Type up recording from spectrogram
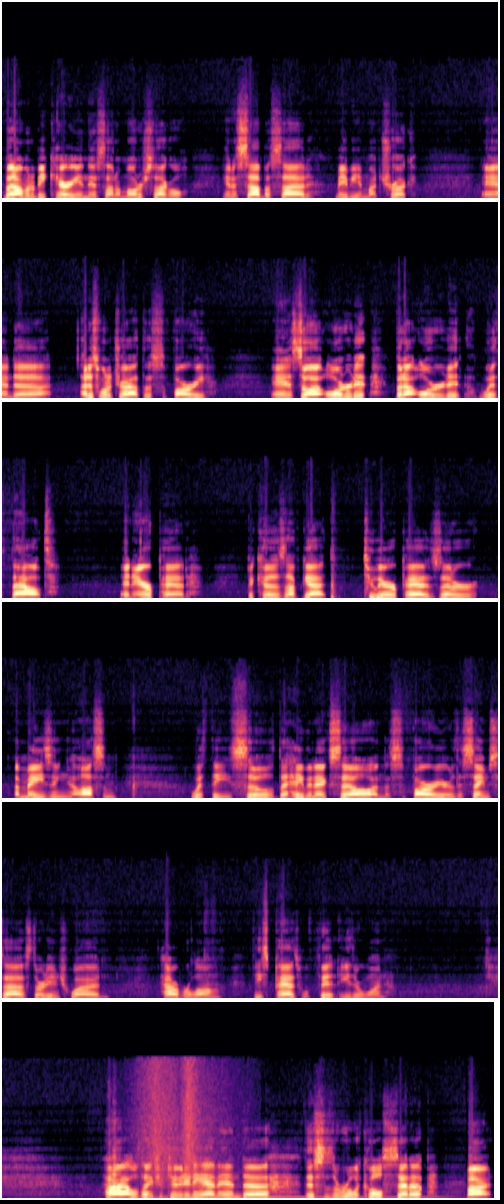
But I'm going to be carrying this on a motorcycle in a side-by-side, -side, maybe in my truck. And uh, I just want to try out the Safari. And so I ordered it, but I ordered it without an air pad because I've got two air pads that are amazing, awesome with these. So the Haven XL and the Safari are the same size, 30 inch wide, however long. These pads will fit either one. All right, well, thanks for tuning in. And uh, this is a really cool setup. All right,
